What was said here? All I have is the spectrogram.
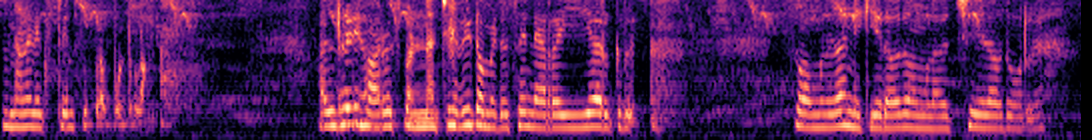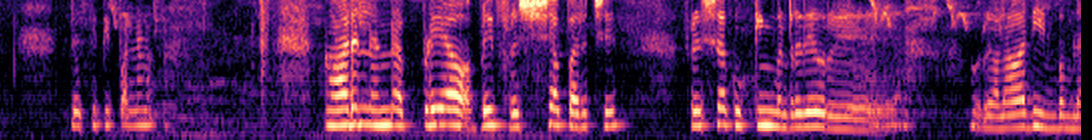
அதனால் நெக்ஸ்ட் டைம் சூப்பராக போட்டுடலாம். ஆல்ரெடி ஹார்வெஸ்ட் பண்ண செர்ரி டொமேட்டோஸே நிறையா இருக்குது. ஸோ அவங்களுக்கு தான் இன்றைக்கி ஏதாவது அவங்கள வச்சு ஏதாவது ஒரு ரெசிபி பண்ணணும். கார்டன்லேருந்து அப்படியே அப்படியே ஃப்ரெஷ்ஷாக பறித்து ஃப்ரெஷ்ஷாக குக்கிங் பண்ணுறதே ஒரு ஒரு அலாதி இன்பம்ல.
